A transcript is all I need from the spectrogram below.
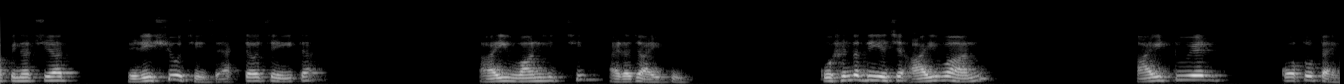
অফ ইনার্সিয়ার রেশিও চেয়েছে। একটা হচ্ছে এইটা। আই ওয়ান লিখছি আর এটা হচ্ছে আই টু কোশ্চেনটা দিয়েছে আই ওয়ান আই টু এর কত টাইম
